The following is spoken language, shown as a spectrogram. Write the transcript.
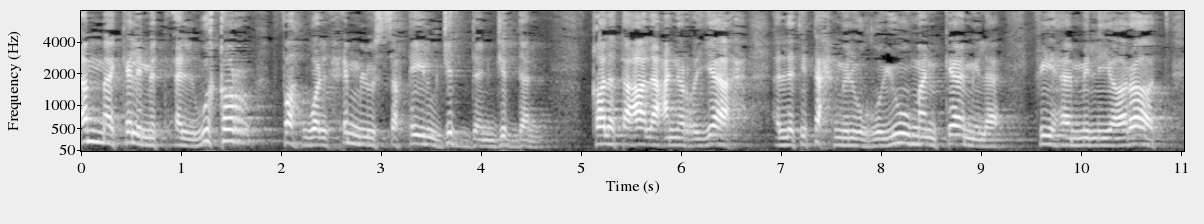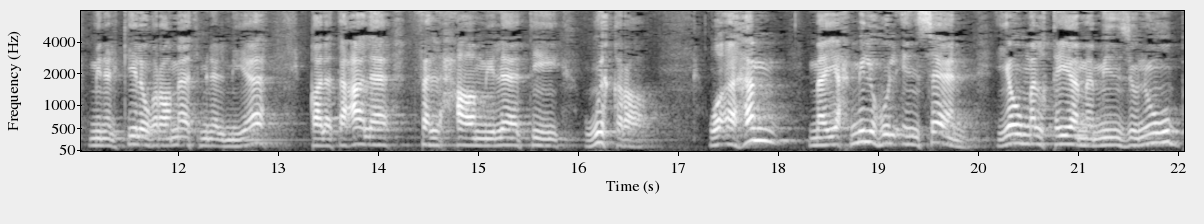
أما كلمة الوقر فهو الحمل الثقيل جدا جدا. قال تعالى عن الرياح التي تحمل غيوما كاملة فيها مليارات من الكيلوغرامات من المياه. قال تعالى فالحاملات وقرا. وأهم ما يحمله الإنسان يوم القيامة من ذنوب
